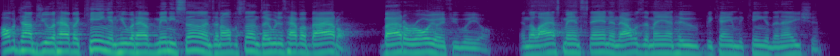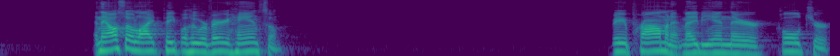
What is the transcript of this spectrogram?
Oftentimes you would have a king and he would have many sons, and all the sons, they would just have a battle, battle royal, if you will. And the last man standing, that was the man who became the king of the nation. And they also liked people who were very handsome, very prominent, maybe in their culture.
